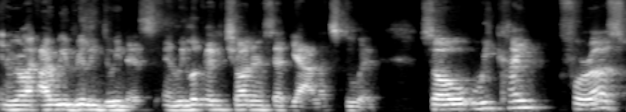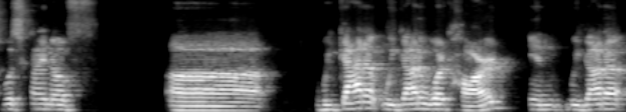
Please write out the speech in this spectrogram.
and we were like, are we really doing this? And we looked at each other and said, yeah, let's do it. So we kind for us was kind of uh, we gotta we gotta work hard and we gotta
